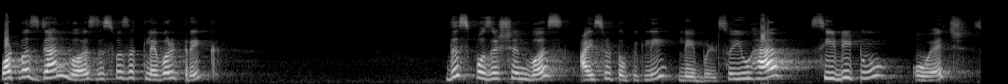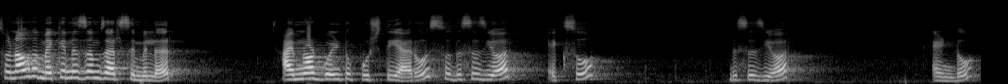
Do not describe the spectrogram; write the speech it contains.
what was done was this was a clever trick this position was isotopically labeled. So, you have CD2OH. So, now the mechanisms are similar. I am not going to push the arrows. So, this is your exo, this is your endo.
